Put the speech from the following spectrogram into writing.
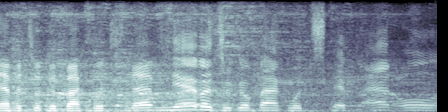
Never took a backward step. Never took a backward step at all.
